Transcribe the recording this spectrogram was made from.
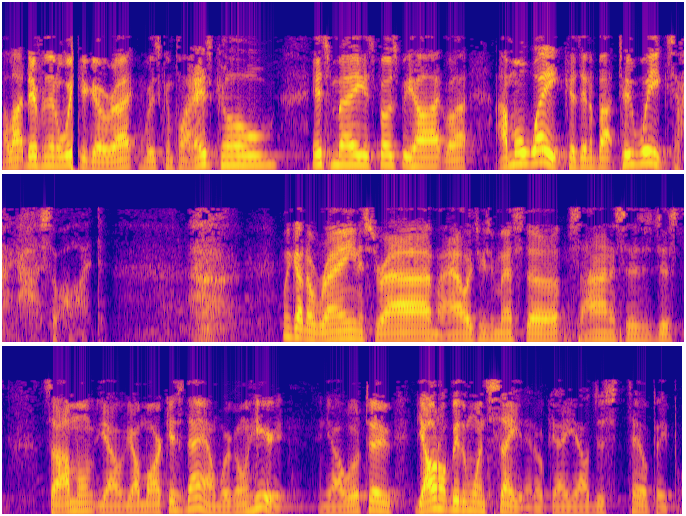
a lot different than a week ago, right? We was complaining it's cold, it's May, it's supposed to be hot. Well, I, I'm gonna wait because in about two weeks, oh, God, it's so hot. we ain't got no rain. It's dry. My allergies are messed up. My sinuses is just. So I'm gonna y'all y'all mark this down. We're gonna hear it, and y'all will too. Y'all don't be the ones saying it, okay? Y'all just tell people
